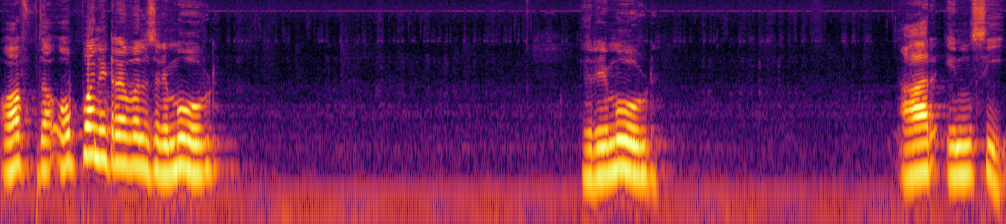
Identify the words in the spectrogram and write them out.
of the open intervals removed removed are in C.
